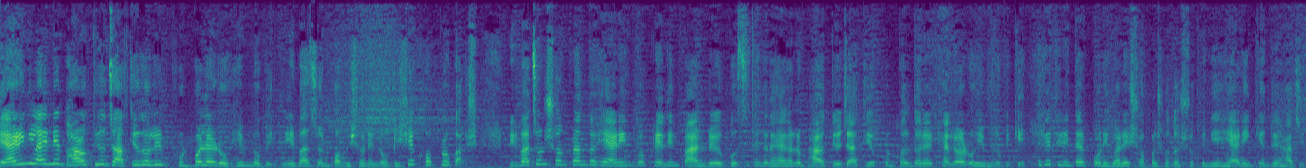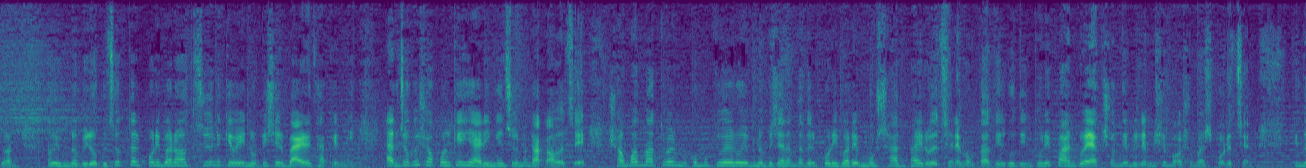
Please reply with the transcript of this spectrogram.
হেয়ারিং লাইনে ভারতীয় জাতীয় দলের ফুটবলার রহিম নবী নির্বাচন কমিশনের নোটিশে ক্ষোভ প্রকাশ। নির্বাচন সংক্রান্ত হেয়ারিং প্রক্রিয়া দিন পাণ্ডে উপস্থিত থেকে দেখা গেল ভারতীয় জাতীয় ফুটবল দলের খেলোয়াড় রহিম নবীকে। থেকে তিনি তার পরিবারের সকল সদস্যকে নিয়ে হেয়ারিং কেন্দ্রে হাজির হন। রহিম নবীর অভিযোগ, তার পরিবার আত্মীয়জনে কেউ এই নোটিশের বাইরে থাকেননি। একযোগে সকলকে হেয়ারিং এর জন্য ডাকা হয়েছে। সংবাদ মাধ্যমের মুখোমুখি হয়ে রহিম নবী জানান, তাদের পরিবারে মোট সাত ভাই রয়েছেন এবং তা দীর্ঘদিন ধরে পাণ্ডু একসঙ্গে মিলেমিশে বসবাস করেছেন। কিন্তু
